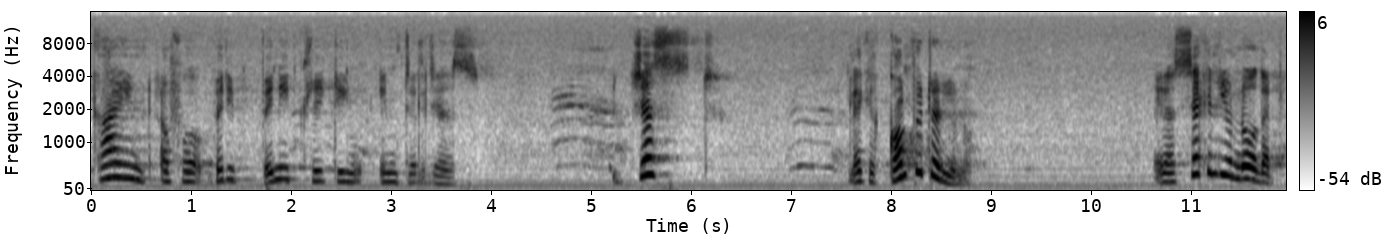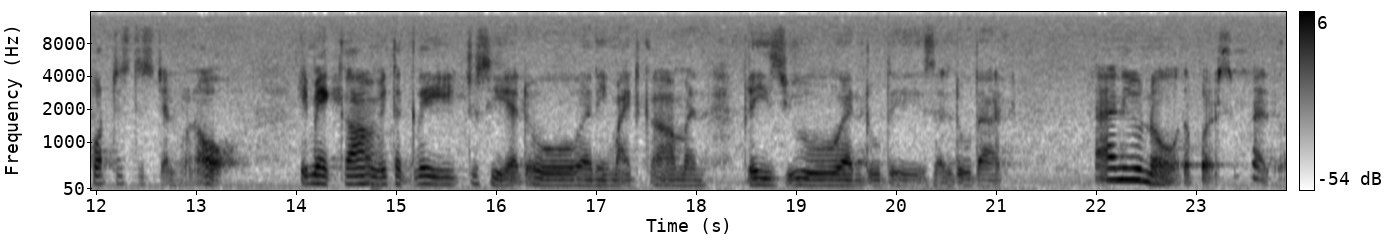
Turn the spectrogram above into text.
kind of a very penetrating intelligence, just like a computer, you know. In a second, you know that what is this gentleman? Oh, he may come with a great to see and oh, and he might come and praise you and do this and do that. And you know the person very well.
